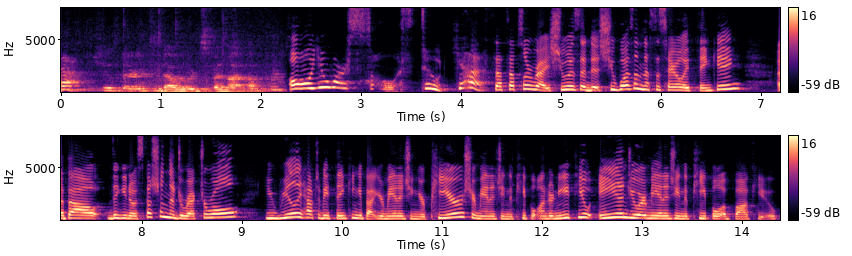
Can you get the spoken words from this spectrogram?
Yeah. She was very downwards, but not upwards. Oh, you are so astute. Yes, that's absolutely right. She was a, she wasn't necessarily thinking about the, you know, especially in the director role, you really have to be thinking about you're managing your peers, you're managing the people underneath you, and you are managing the people above you.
